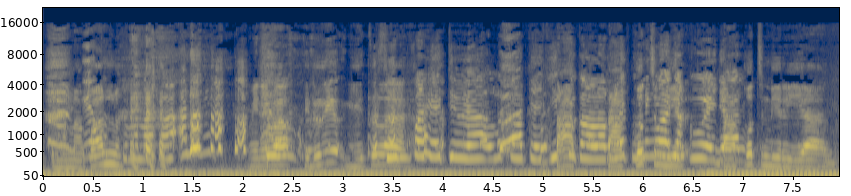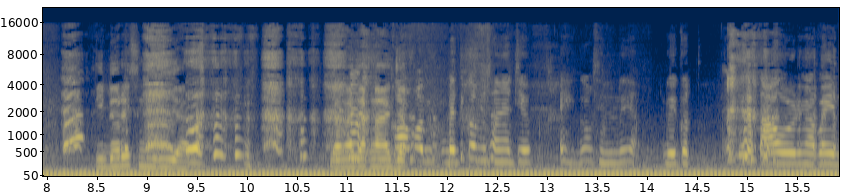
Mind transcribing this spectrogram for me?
Temen apaan lu? Temen apaan? Minimal tidur yuk gitu lah. Sumpah ya cuy ya. Lu kalau kayak gitu kalau ngeliat takut mending lu ajak sendiri- gue Jangan. takut sendirian. Tidurnya sendirian. Nggak ngajak ngajak kalau- Berarti kalau misalnya Ciu Eh gue ke sini dulu ya Gue ikut. Gue tahu ngapain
